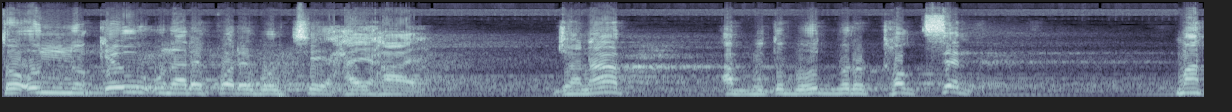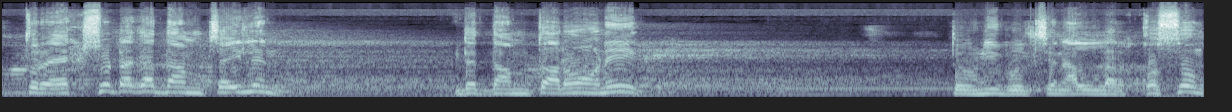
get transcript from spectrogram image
তো অন্য কেউ ওনারে পরে বলছে, হায় হায়, জনাব, আপনি তো বহুত বড় ঠকছেন মাত্র একশো টাকা দাম চাইলেন। এটার দাম তো আরও অনেক। তো উনি বলছেন, আল্লাহর কসম,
